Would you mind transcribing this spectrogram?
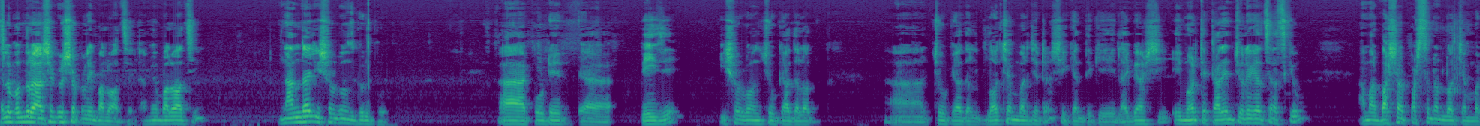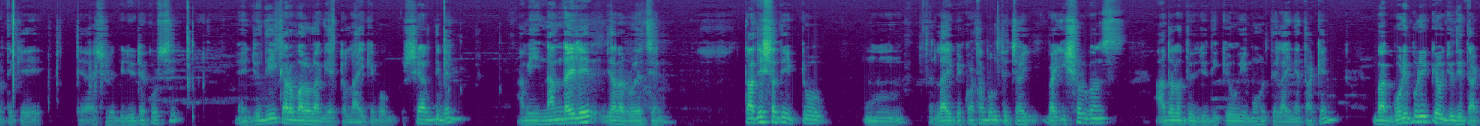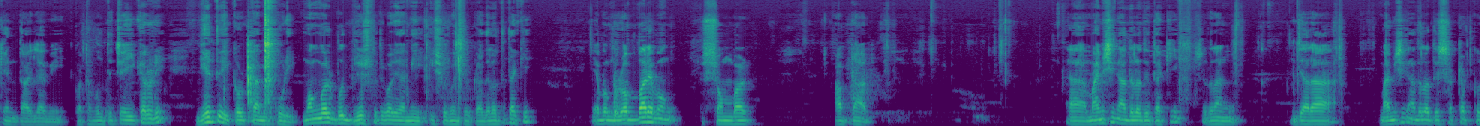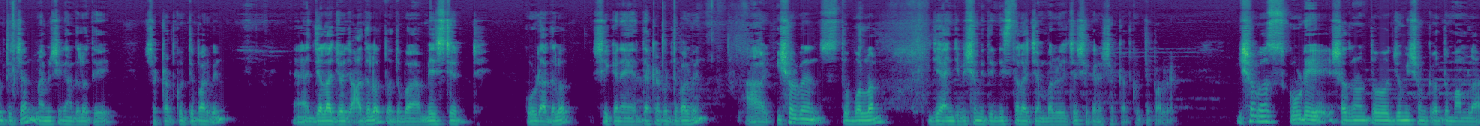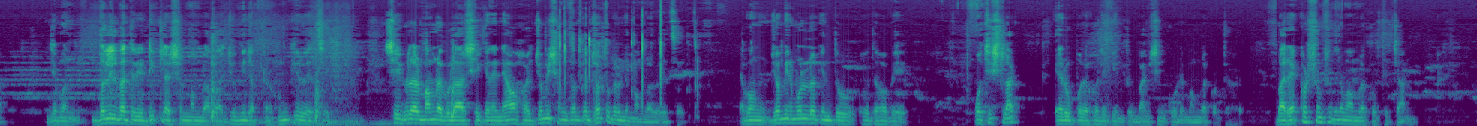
Hello বন্ধুরা, আশা করি সকলেই ভালো আছেন। আমিও ভালো আছি। নান্দাইল ঈশ্বরগঞ্জ গরিপুর কোর্টের পেজে ঈশ্বরগঞ্জ চৌকি আদালত চৌকি আদালত ল চেম্বার যেটা, সেখান থেকে লাইভে আসছি। এই মুহূর্তে কারেন্ট চলে গেছে আজকেও। আমার বাসার পার্সোনাল ল চেম্বার থেকে আসলে ভিডিওটা করছি। যদি কারও ভালো লাগে একটা লাইক এবং শেয়ার দিবেন। আমি নান্দাইলের যারা রয়েছেন তাদের সাথে একটু লাইভে কথা বলতে চাই বা ঈশ্বরগঞ্জ আদালতে যদি কেউ এই মুহূর্তে লাইনে থাকেন বা গড়িপুরে কেউ যদি থাকেন তাহলে আমি কথা বলতে চাই এই কারণে। যেহেতু এই কোর্টটা আমি করি, মঙ্গল, বুধ, বৃহস্পতিবারে আমি ঈশ্বরগঞ্জ চৌকি আদালতে থাকি এবং রোববার এবং সোমবার আপনার ময়মনসিংহ আদালতে থাকি। সুতরাং যারা ময়মনসিংহ আদালতে সাক্ষাৎ করতে চান ময়মনসিংহ আদালতে সাক্ষাৎ করতে পারবেন। জেলা জজ আদালত অথবা ম্যাজিস্ট্রেট কোর্ট আদালত সেখানে দেখা করতে পারবেন। আর ঈশ্বরগঞ্জ তো বললাম যে আইনজীবী সমিতির নিস্তালা চেম্বার রয়েছে, সেখানে সাক্ষাৎ করতে পারবেন। ঈশ্বরগঞ্জ কোর্টে সাধারণত জমি সংক্রান্ত মামলা, যেমন দলিল বাতিলের ডিক্লারেশন মামলা বা জমির আপনার হুমকি রয়েছে সেইগুলোর মামলাগুলো সেখানে নেওয়া হয়। জমি সংক্রান্ত যত ধরনের মামলা রয়েছে। এবং জমির মূল্য কিন্তু হতে হবে পঁচিশ লাখ। এর উপরে হলে কিন্তু ময়মনসিংহ কোর্টে মামলা করতে হয়। বা রেকর্ড সংশোধনের মামলা করতে চান।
